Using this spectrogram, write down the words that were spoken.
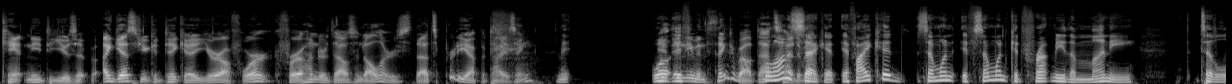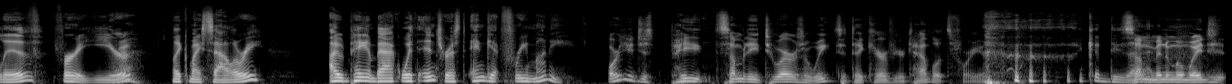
can't need to use it. I guess you could take a year off work for a hundred thousand dollars. That's pretty appetizing. Well, you didn't if- even think about that. Hold on a second. If I could, someone, if someone could front me the money to live for a year, Yeah. like my salary, I would pay him back with interest and get free money. Or you just pay somebody two hours a week to take care of your tablets for you. I could do that. Some minimum wage.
